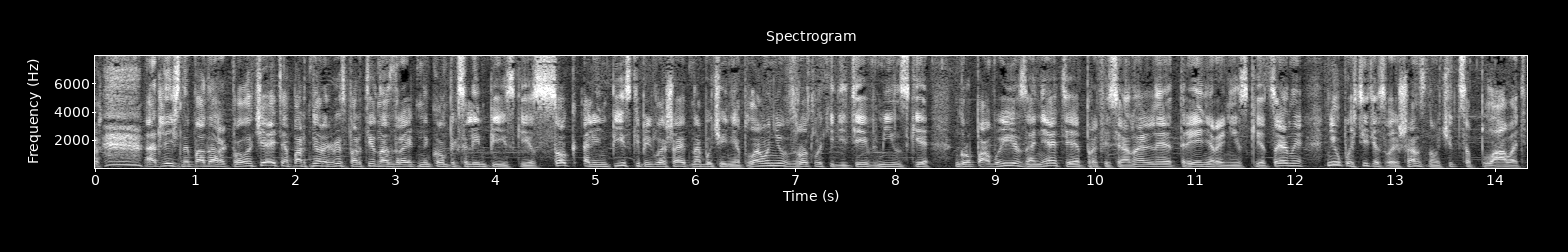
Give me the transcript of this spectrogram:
Отличный подарок получаете. А партнер игры спортивно-оздоровительный комплекс «Олимпийский». СОК «Олимпийский» приглашает на обучение плаванию взрослых и детей в Минске. Групповые занятия, профессиональные тренеры, низкие цены. Не упустите свой шанс научиться плавать.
